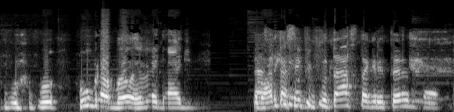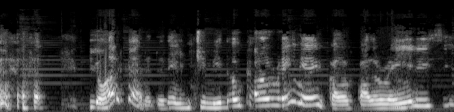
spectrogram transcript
Full, bravão, é verdade. Tá, claro tá que sempre ele... putaço, tá gritando, cara. Pior, cara, ele intimida o Kylo Ren, né? O Kylo, Kylo Ren, ele se,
